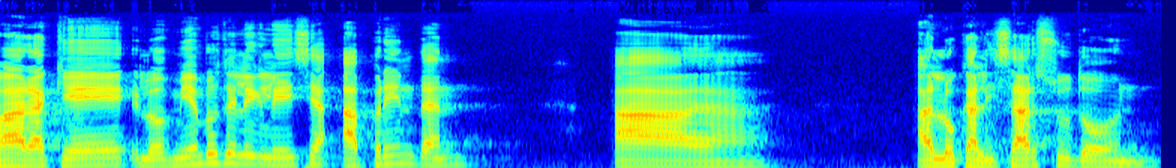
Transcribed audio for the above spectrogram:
para que los miembros de la iglesia aprendan a, localizar su don.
